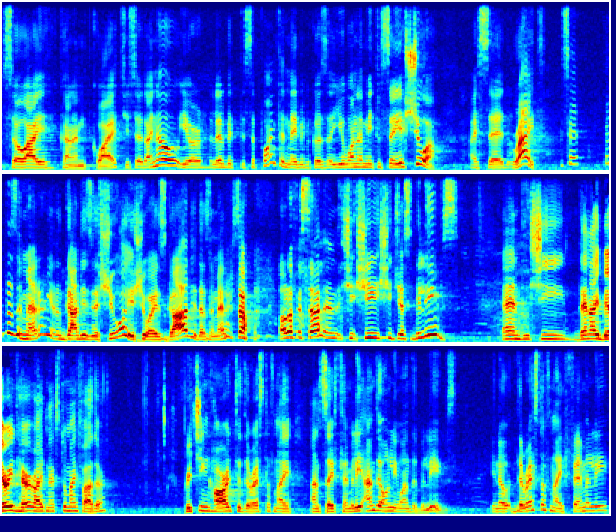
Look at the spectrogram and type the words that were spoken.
So I kind of quiet. She said, I know you're a little bit disappointed maybe because you wanted me to say Yeshua. I said, right. He said, it doesn't matter. You know, God is Yeshua. Yeshua is God. It doesn't matter. So all of a sudden, she, she, she just believes. And she, then I buried her right next to my father, preaching hard to the rest of my unsaved family. I'm the only one that believes. You know, the rest of my family,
